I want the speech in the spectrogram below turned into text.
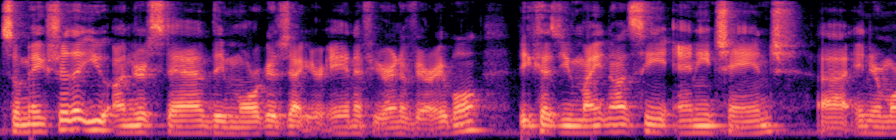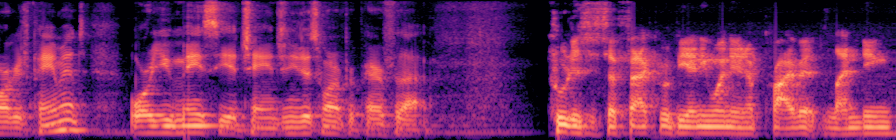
So make sure that you understand the mortgage that you're in if you're in a variable, because you might not see any change uh, in your mortgage payment, or you may see a change and you just want to prepare for that. Who does this affect would be anyone in a private lending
